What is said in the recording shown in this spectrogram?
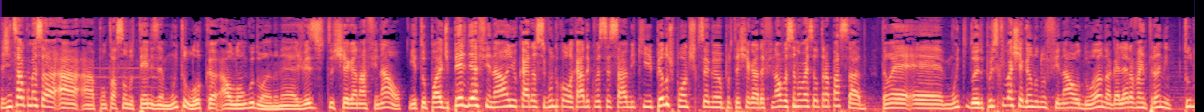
a gente sabe como essa, a, a, pontuação do tênis é muito louca ao longo do ano, né? Às vezes tu chega na final e tu pode perder a final e o cara é o segundo colocado que você sabe que pelos pontos que você ganhou por ter chegado à final, você não vai ser ultrapassado. Então é, é muito doido. Por isso que vai chegando no final do ano, a galera vai entrando em tudo,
